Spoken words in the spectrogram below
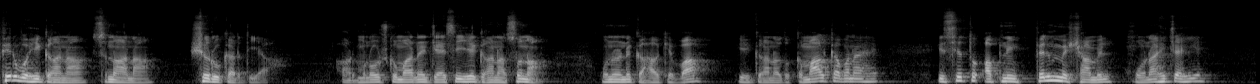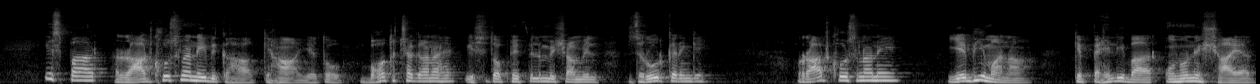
फिर वही गाना सुनाना शुरू कर दिया। और मनोज कुमार ने जैसे ही ये गाना सुना, उन्होंने कहा कि वाह, ये गाना तो कमाल का बना है। इसे तो अपनी फ़िल्म में शामिल होना ही चाहिए। इस बार राज खोसला ने भी कहा कि हाँ ये तो बहुत अच्छा गाना है, इसे तो अपनी फ़िल्म में शामिल ज़रूर करेंगे। राज खोसला ने यह भी माना कि पहली बार उन्होंने शायद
